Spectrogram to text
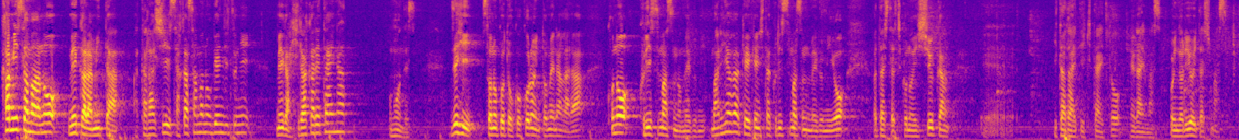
神様の目から見た新しい逆さまの現実に目が開かれたいなと思うんです。ぜひそのことを心に留めながらこのクリスマスの恵みマリアが経験したクリスマスの恵みを私たちこの1週間、えー、いただいていきたいと願います。お祈りをいたします。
